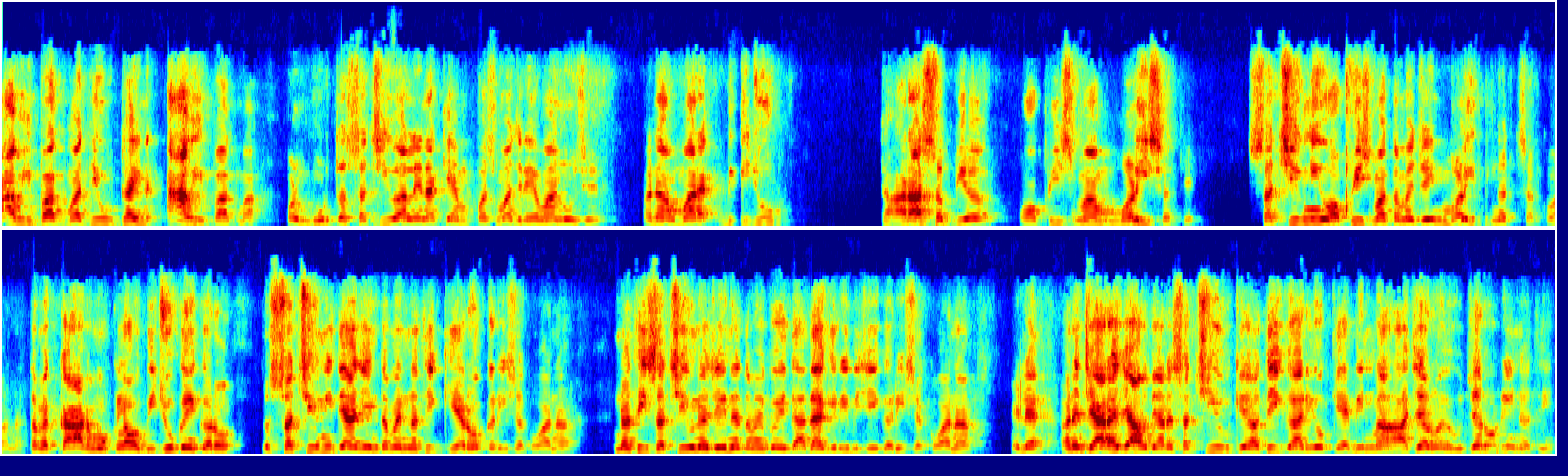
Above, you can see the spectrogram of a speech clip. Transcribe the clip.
આ વિભાગમાંથી ઉઠાઈને આ વિભાગમાં. પણ મૂળ તો સચિવાલયના કેમ્પસમાં જ રહેવાનું છે અને અમારે બીજું ધારાસભ્ય ઓફિસમાં મળી શકે. સચિવની ઓફિસમાં તમે જઈને મળી જ નથી શકવાના. તમે કાર્ડ મોકલાવો, બીજું કંઈ કરો, તો સચિવની ત્યાં જઈને તમે નથી ઘેરો કરી શકવાના. નથી સચિવને જઈને તમે કોઈ દાદાગીરી બીજી કરી શકવાના. એટલે અને જ્યારે જાઓ ત્યારે સચિવ કે અધિકારીઓ કેબિનમાં હાજર હોય એવું જરૂરી નથી.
